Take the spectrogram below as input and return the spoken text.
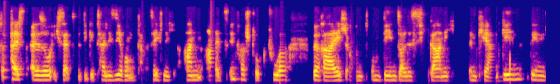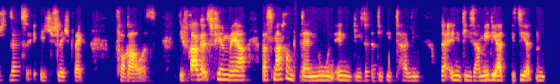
Das heißt also, ich setze Digitalisierung tatsächlich an als Infrastruktur Bereich und um den soll es gar nicht im Kern gehen, den setze ich schlichtweg voraus. Die Frage ist vielmehr, was machen wir denn nun in dieser Digitali oder in dieser mediatisierten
